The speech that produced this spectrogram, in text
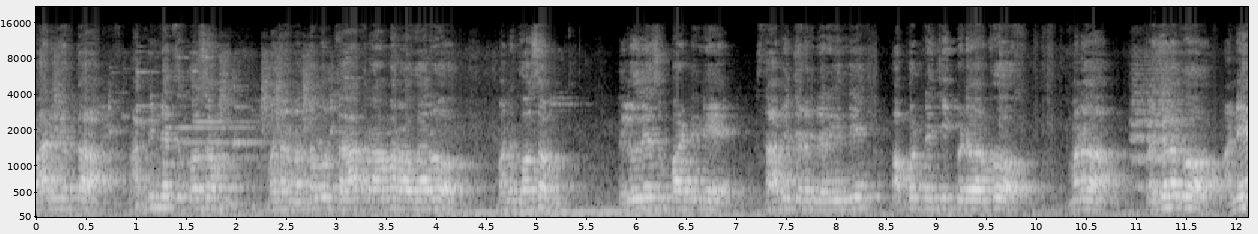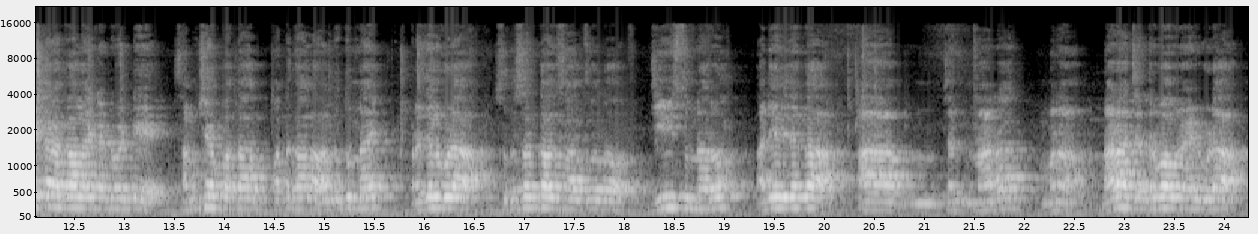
వారి యొక్క అభ్యున్నతి కోసం మన నందమూరి తారక రామారావు గారు మన కోసం తెలుగుదేశం పార్టీని స్థాపించడం జరిగింది. అప్పటి నుంచి ఇప్పటి వరకు మన ప్రజలకు అనేక రకాలైనటువంటి సంక్షేమ పథ పథకాలు అందుతున్నాయి. ప్రజలు కూడా సుఖ సంతోషాలతో జీవిస్తున్నారు. అదేవిధంగా చంద్- నారా మన నారా చంద్రబాబు నాయుడు కూడా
